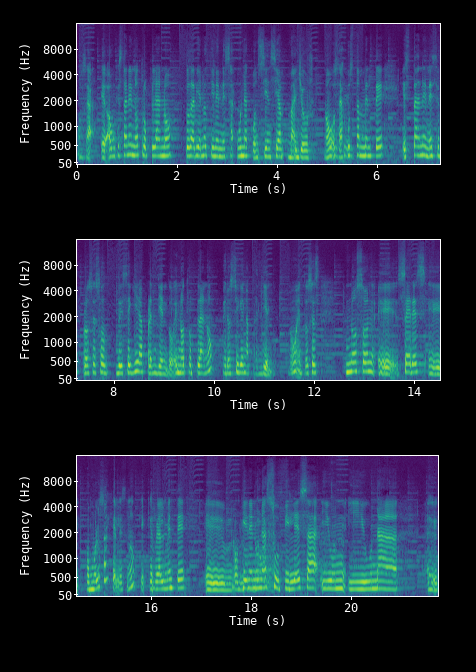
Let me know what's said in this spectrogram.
o sea, eh, aunque están en otro plano, todavía no tienen esa, una conciencia mayor, ¿no? O sea, justamente están en ese proceso de seguir aprendiendo en otro plano, pero siguen aprendiendo, ¿no? Entonces, no son eh, seres eh, como los ángeles, ¿no? Que, que realmente eh, tienen una dones. sutileza y, un, y una eh,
